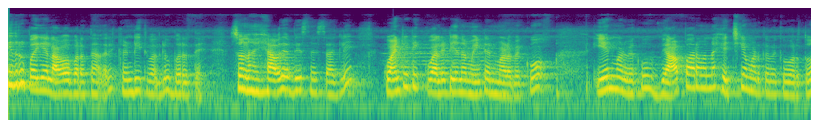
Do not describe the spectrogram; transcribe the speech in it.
ಐದು ರೂಪಾಯಿಗೆ ಲಾಭ ಬರುತ್ತೆ ಅಂದರೆ ಖಂಡಿತವಾಗ್ಲೂ ಬರುತ್ತೆ. ಸೊ ನಾವು ಯಾವುದೇ ಬಿಸ್ನೆಸ್ ಆಗಲಿ ಕ್ವಾಂಟಿಟಿ ಕ್ವಾಲಿಟಿಯನ್ನು ಮೈಂಟೈನ್ ಮಾಡಬೇಕು. ಏನು ಮಾಡಬೇಕು? ವ್ಯಾಪಾರವನ್ನು ಹೆಚ್ಚಿಗೆ ಮಾಡ್ಕೋಬೇಕು ಹೊರತು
